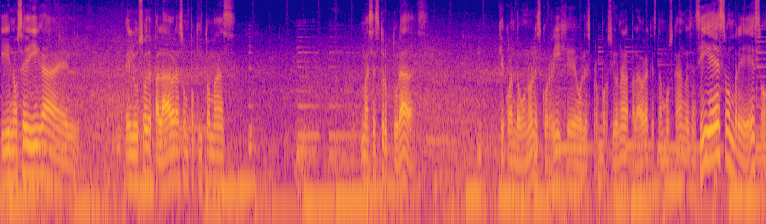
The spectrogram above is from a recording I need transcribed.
Y no se diga el, el uso de palabras un poquito más, más estructuradas, que cuando uno les corrige o les proporciona la palabra que están buscando, dicen, sí, eso, hombre, eso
